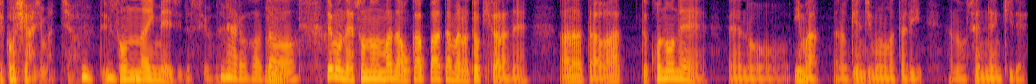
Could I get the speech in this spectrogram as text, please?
結婚式が始まっちゃうっていう、うんそんなイメージですよね。なるほど。でもね、そのまだおかっぱ頭の時からね、あなたはって、このね、あの、今、あの、源氏物語、あの、千年期で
